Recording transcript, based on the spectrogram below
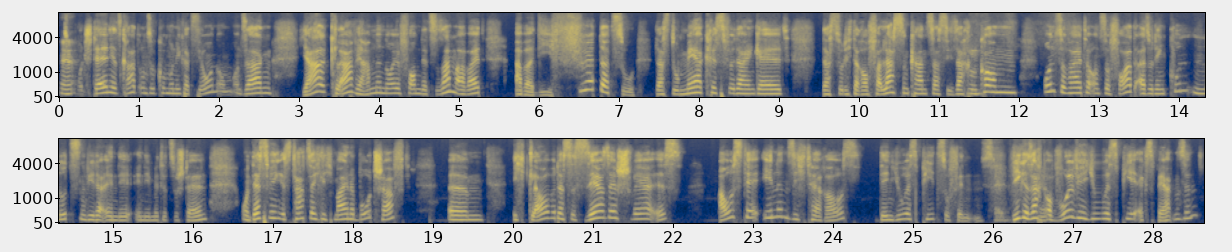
Ja. und stellen jetzt gerade unsere Kommunikation um und sagen, ja, klar, wir haben eine neue Form der Zusammenarbeit, aber die führt dazu, dass du mehr kriegst für dein Geld, dass du dich darauf verlassen kannst, dass die Sachen Mhm. kommen und so weiter und so fort. Also den Kundennutzen wieder in die, in die Mitte zu stellen. Und deswegen ist tatsächlich meine Botschaft, ähm, ich glaube, dass es sehr, sehr schwer ist, aus der Innensicht heraus den USP zu finden. Wie gesagt, Ja. obwohl wir USP-Experten sind,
